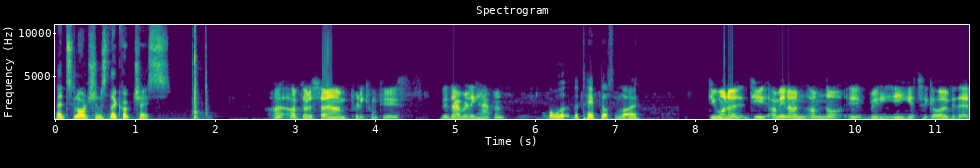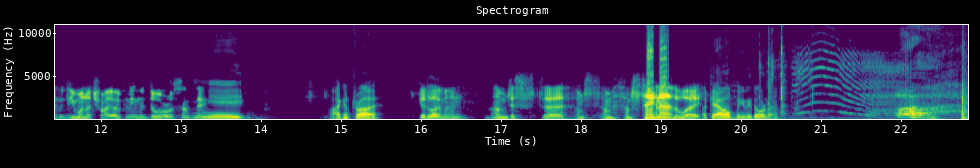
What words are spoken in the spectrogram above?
let's launch into the cook chase. I, I've got to say I'm pretty confused. Did that really happen? Well, the, the tape doesn't lie. Do you want to? Do you, I mean, I'm I'm not uh, really eager to go over there, but do you want to try opening the door or something? Yeah, I can try. Good luck, man. I'm just uh, I'm s- I'm I'm staying out of the way. Okay, I'm opening the door now. Oh,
